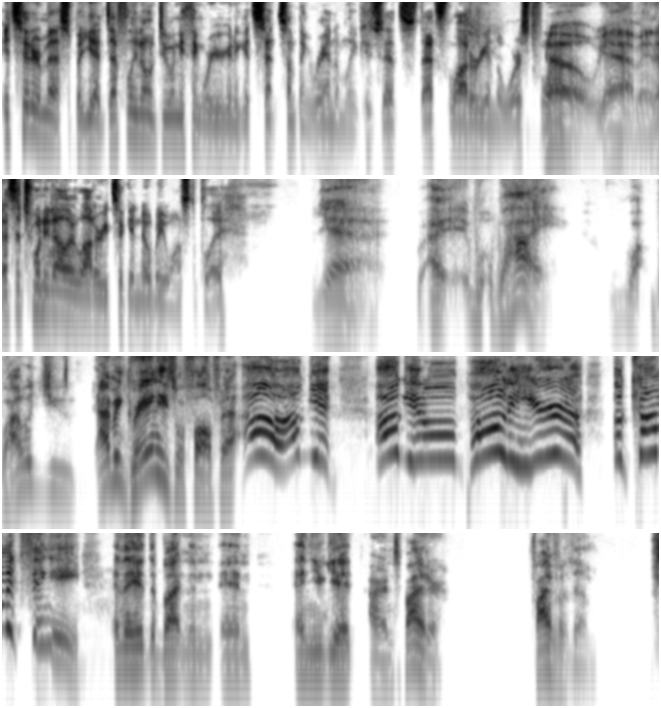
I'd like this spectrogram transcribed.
it's hit or miss, but yeah, definitely don't do anything where you're going to get sent something randomly because that's that's lottery in the worst form. No, yeah, man. that's, a twenty dollar lottery ticket nobody wants to play. Yeah. I w- why? Why, why would you? I mean, grannies will fall for that. Oh, I'll get, I'll get old Polly here a, a comic thingy, and they hit the button and and and you get Iron Spider, five of them.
